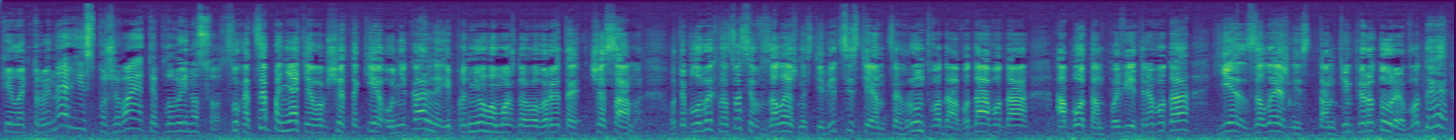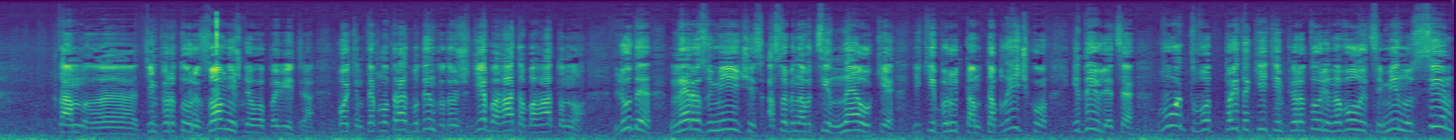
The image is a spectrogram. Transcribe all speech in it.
відсотки електроенергії споживає тепловий насос? Слухай, це поняття вообще таке унікальне, і про нього можна говорити часами. У теплових насосів, в залежності від систем, це ґрунт, вода, вода, вода або там повітря, вода, є залежність там температури води. Там е, температури зовнішнього повітря, потім теплотрат будинку, тому що є багато-багато но. Люди, не розуміючись, особливо ці неуки, які беруть там табличку і дивляться, от, от при такій температурі на вулиці мінус 7,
